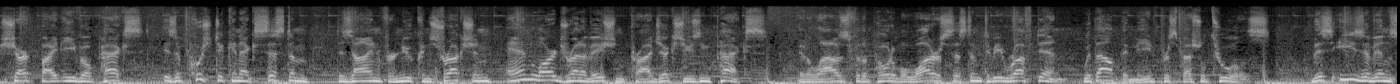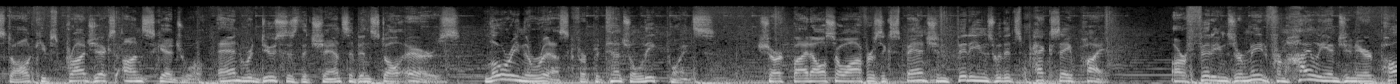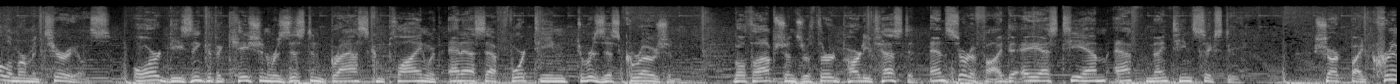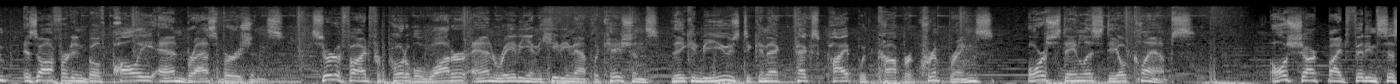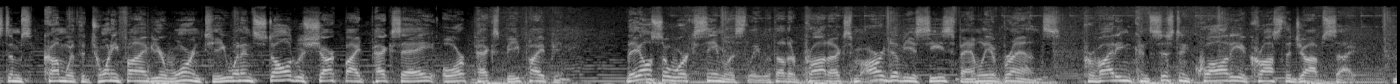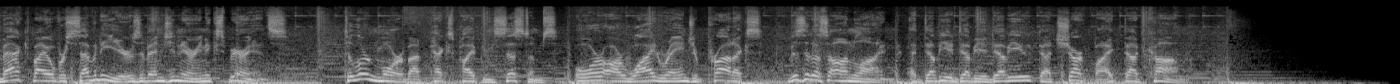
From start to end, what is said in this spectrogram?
SharkBite EvoPEX is a push to connect system designed for new construction and large renovation projects using PEX. It allows for the potable water system to be roughed in without the need for special tools. This ease of install keeps projects on schedule and reduces the chance of install errors, lowering the risk for potential leak points. SharkBite also offers expansion fittings with its PEX A pipe. Our fittings are made from highly engineered polymer materials or dezincification resistant brass complying with NSF 14 to resist corrosion. Both options are third party tested and certified to ASTM F1960. SharkBite Crimp is offered in both poly and brass versions. Certified for potable water and radiant heating applications, they can be used to connect PEX pipe with copper crimp rings or stainless steel clamps. All SharkBite fitting systems come with a 25-year warranty when installed with SharkBite PEX A or PEX B piping. They also work seamlessly with other products from RWC's family of brands, providing consistent quality across the job site, backed by over 70 years of engineering experience. To learn more about PEX piping systems or our wide range of products, visit us online at www.sharkbite.com.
